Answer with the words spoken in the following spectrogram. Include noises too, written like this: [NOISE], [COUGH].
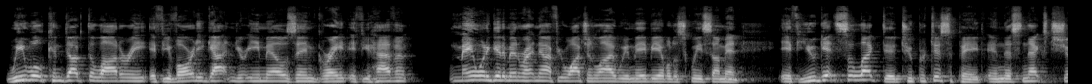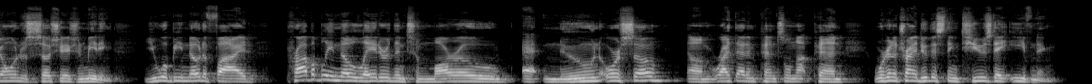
we will conduct the lottery. If you've already gotten your emails in, great. If you haven't, may want to get them in right now. If you're watching live, we may be able to squeeze some in. If you get selected to participate in this next Show Owners Association meeting, you will be notified probably no later than tomorrow at noon or so. Um, write that in pencil, not pen. We're going to try and do this thing Tuesday evening.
